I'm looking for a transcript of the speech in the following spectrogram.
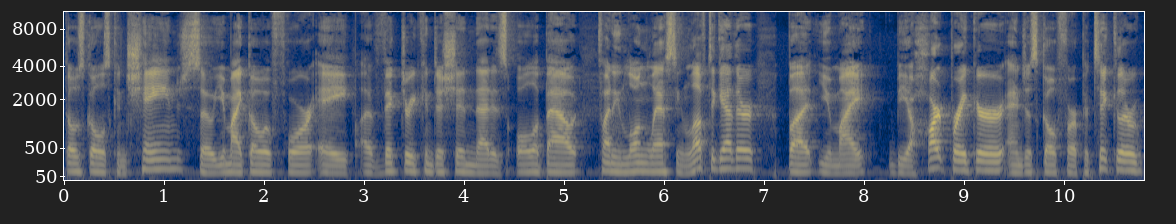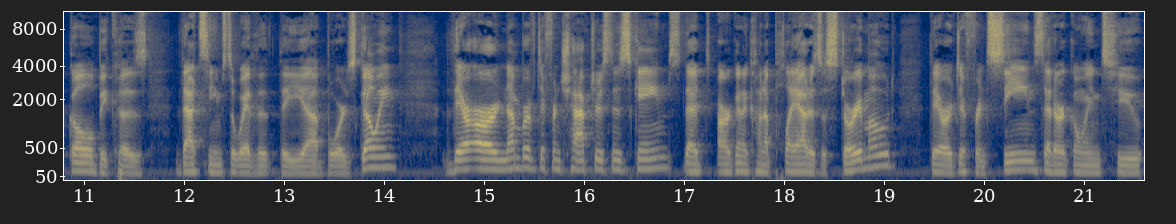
those goals can change. So you might go for a, a victory condition that is all about finding long lasting love together, but you might be a heartbreaker and just go for a particular goal because that seems the way that the uh, board is going. There are a number of different chapters in this game that are going to kind of play out as a story mode. There are different scenes that are going to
